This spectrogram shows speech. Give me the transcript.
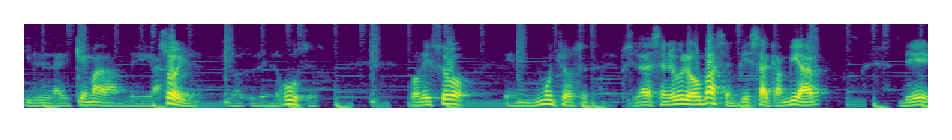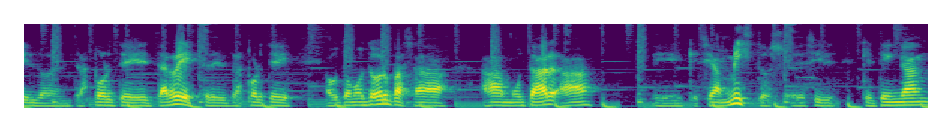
y la quema de gasoil en los buses. Por eso en muchas ciudades en Europa se empieza a cambiar del transporte terrestre, el transporte automotor pasa a mutar a eh, que sean mixtos, es decir, que tengan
